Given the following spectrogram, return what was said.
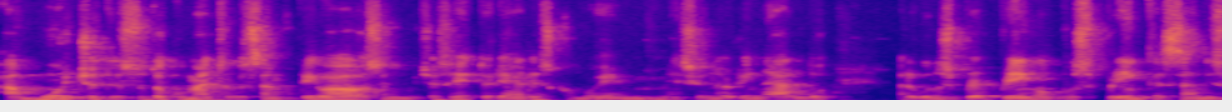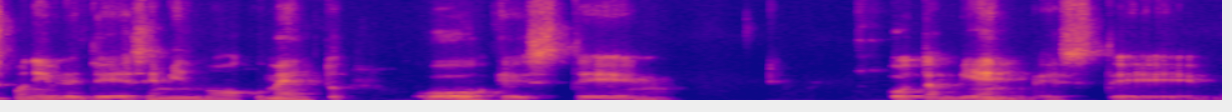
a muchos de estos documentos que están privados en muchas editoriales, como bien mencionó Rinaldo, algunos preprint o postprint que están disponibles de ese mismo documento, o, este, o también este,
